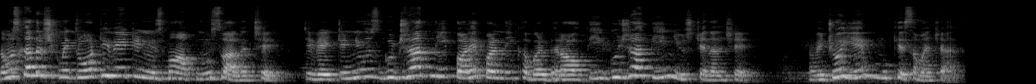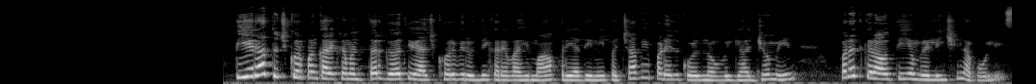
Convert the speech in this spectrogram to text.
નમસ્કાર દર્શક મિત્રો ટીવી ન્યૂઝમાં આપનું સ્વાગત છે. ટીવી ન્યૂઝ ગુજરાતની પળે પળની ખબર ધરાવતી ગુજરાતી ન્યૂઝ ચેનલ છે. હવે જોઈએ મુખ્ય સમાચાર. તિયરા તુજકોર પણ કાર્યક્રમ અંતર્ગત વ્યાજખોર વિરુદ્ધની કાર્યવાહીમાં ફરિયાદીની પચાવી પડેલ કુલ નવ વીઘા જમીન પરત કરાવતી અમરેલી જિલ્લા પોલીસ.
